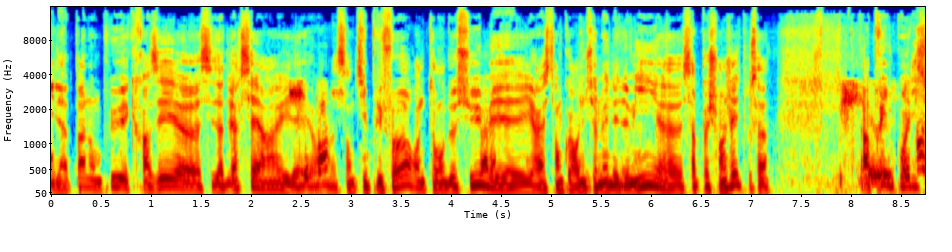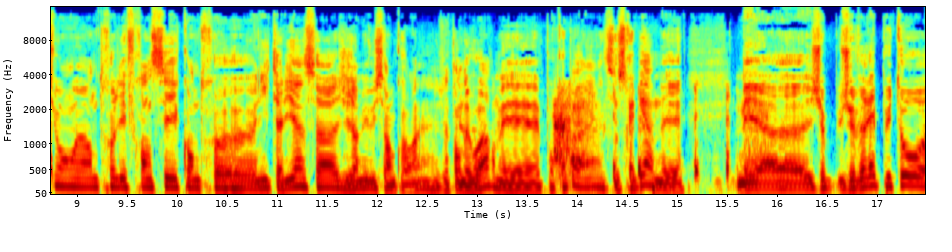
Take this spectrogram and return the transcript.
il, n'a pas non plus écrasé euh, ses adversaires. Hein. Il est, on l'a senti plus fort, on tourne dessus, mais il reste encore une semaine et demie. ça peut changer tout ça. Après une coalition entre les Français contre un Italien, ça, j'ai jamais vu ça encore. Hein. J'attends de voir, mais pourquoi pas hein. Ce serait bien, mais mais je, je verrais plutôt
